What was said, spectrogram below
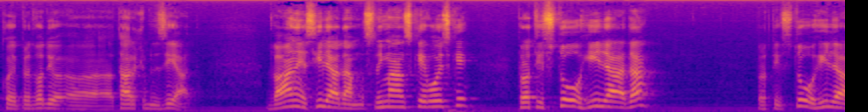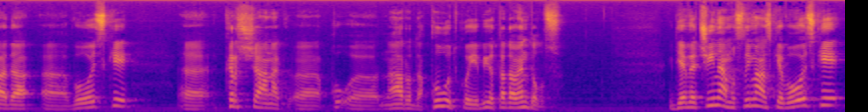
koji je predvodio uh, Tarih ibn Zijad. 12.000 muslimanske vojske protiv 100.000 protiv 100.000 uh, vojske uh, kršćana uh, ku, uh, naroda Kut koji je bio tada u Endelusu. Gdje većina muslimanske vojske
